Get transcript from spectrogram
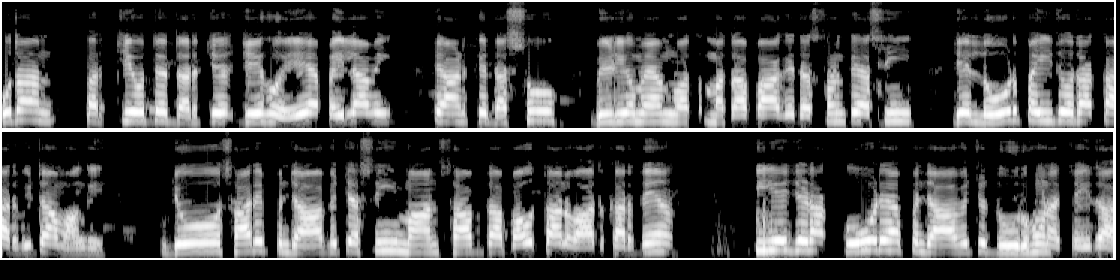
ਉਹਦਾ ਪਰਚੇ ਉੱਤੇ ਦਰਜ ਜੇ ਹੋਏ ਆ, ਪਹਿਲਾਂ ਵੀ ਤੇ ਆਣ ਕੇ ਦੱਸੋ ਵੀਡੀਓ ਮੈਮ ਮਤਾ ਪਾ ਕੇ ਦੱਸਣ ਤੇ ਅਸੀਂ ਜੇ ਲੋੜ ਪਈ ਤਾਂ ਉਹਦਾ ਘਰ ਵੀ ਢਾਵਾਂਗੇ। ਜੋ ਸਾਰੇ ਪੰਜਾਬ ਵਿੱਚ ਅਸੀਂ ਮਾਨ ਸਾਹਿਬ ਦਾ ਬਹੁਤ ਧੰਨਵਾਦ ਕਰਦੇ ਹਾਂ ਕਿ ਇਹ ਜਿਹੜਾ ਕੋੜ ਆ ਪੰਜਾਬ ਵਿੱਚ ਦੂਰ ਹੋਣਾ ਚਾਹੀਦਾ।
